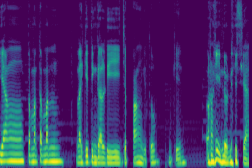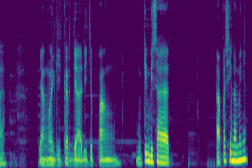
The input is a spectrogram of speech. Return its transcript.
yang teman-teman lagi tinggal di Jepang gitu, mungkin orang Indonesia yang lagi kerja di Jepang, mungkin bisa apa sih namanya?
